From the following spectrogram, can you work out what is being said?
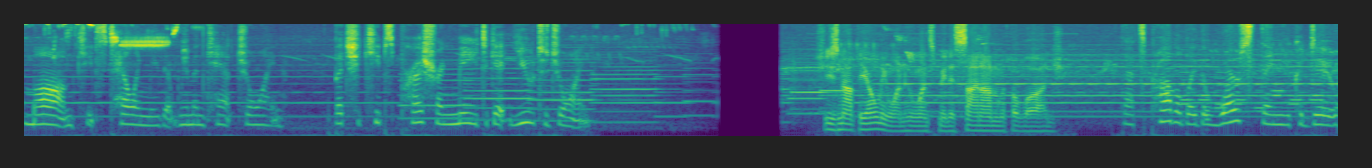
Mom keeps telling me that women can't join, but she keeps pressuring me to get you to join. She's not the only one who wants me to sign on with the lodge. That's probably the worst thing you could do.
